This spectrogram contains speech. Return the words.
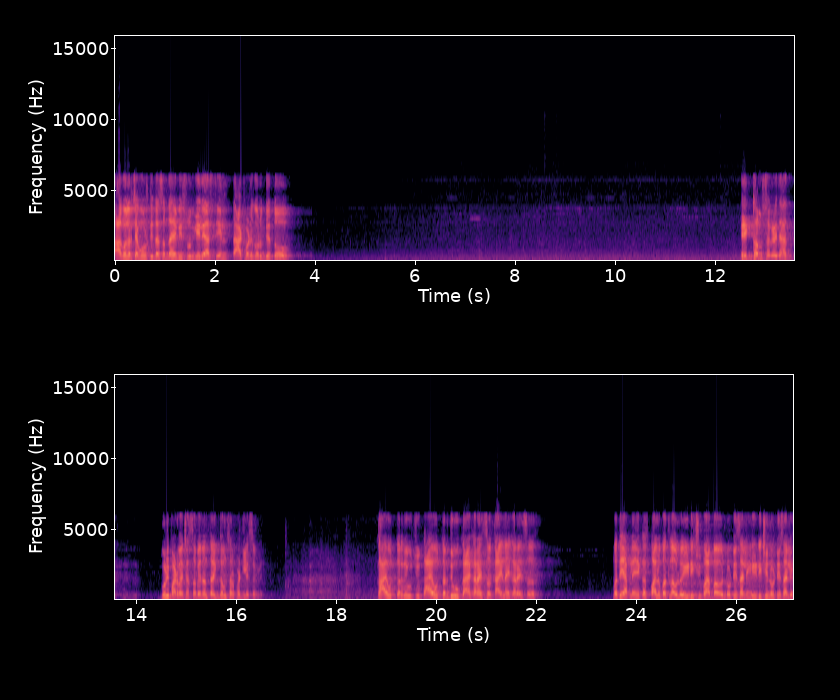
अगोदरच्या गोष्टी जर समजा हे विसरून गेले असतील तर आठवण करून देतो. एकदम सगळे त्या गुढीपाडव्याच्या सभेनंतर एकदम सरफटले सगळे. काय उत्तर देऊची काय उत्तर देऊ? काय करायचं? काय नाही करायचं? मग ते आपलं एकच पालुपत लावलं. ईडीची नोटीस आली? ईडीची नोटीस आली?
